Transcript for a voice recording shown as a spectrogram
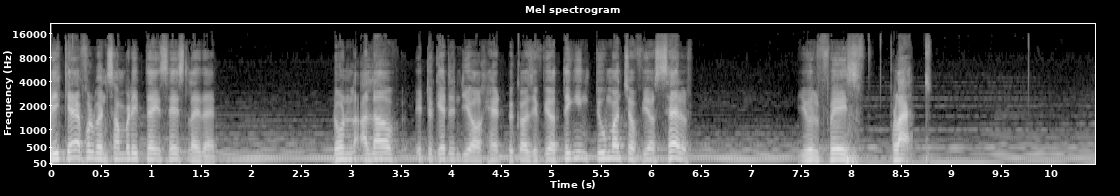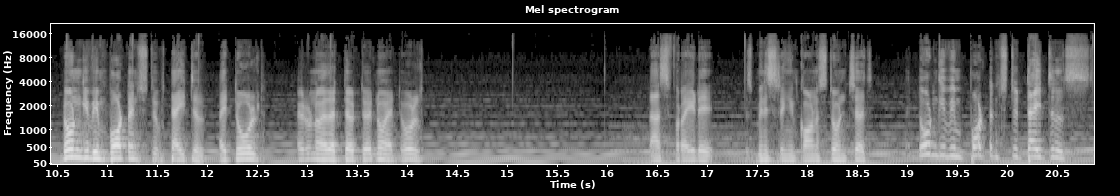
Be careful when somebody th- says like that. Don't allow it to get into your head because if you're thinking too much of yourself, you will face flat. Don't give importance to title. I told, I don't know whether, no, I told last Friday, I was ministering in Cornerstone Church. Don't give importance to titles.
